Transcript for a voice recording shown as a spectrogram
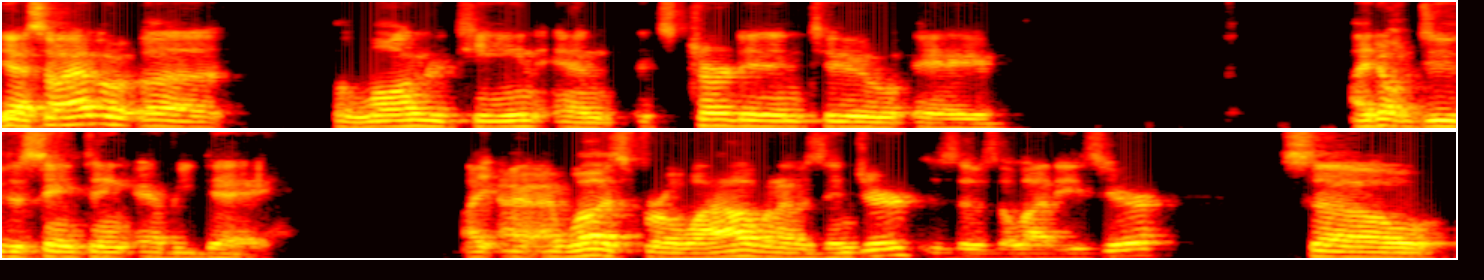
Yeah, so I have a, a, a long routine and it's turned it into a, I don't do the same thing every day. I, I, I was for a while when I was injured, because it was a lot easier. So,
